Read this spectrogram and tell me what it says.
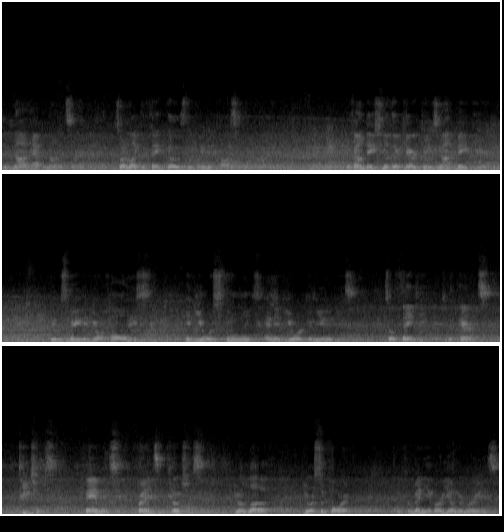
did not happen on its own. So I'd like to thank those that made it possible. The foundation of their character was not made here. It was made in your homes, in your schools, and in your communities. So thank you to the parents, teachers, families, friends, and coaches. Your love, your support, and for many of our younger Marines,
